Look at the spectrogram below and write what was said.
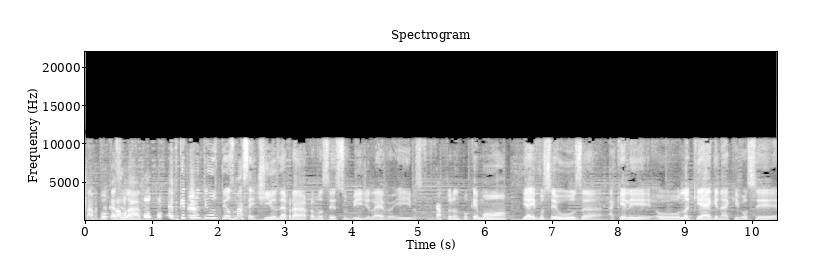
Tá pouco asilado. um pouco- É porque tem, É. tem, os, tem os macetinhos, né? Pra, pra você subir de level aí, você fica capturando Pokémon. E aí você usa aquele. O Lucky Egg, né? Que você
